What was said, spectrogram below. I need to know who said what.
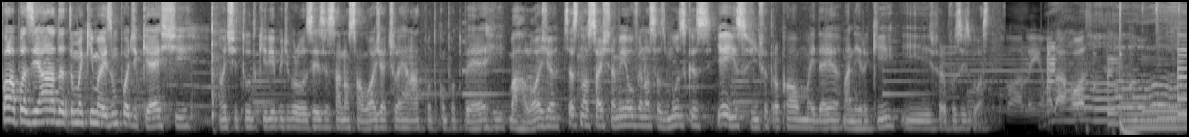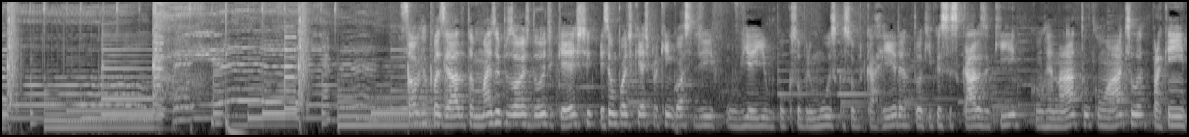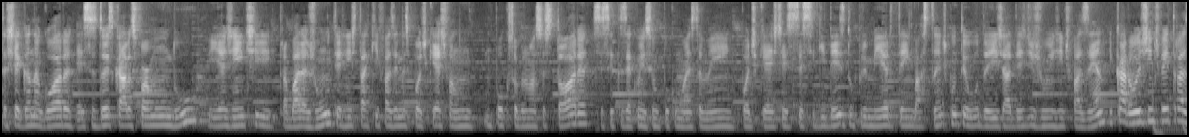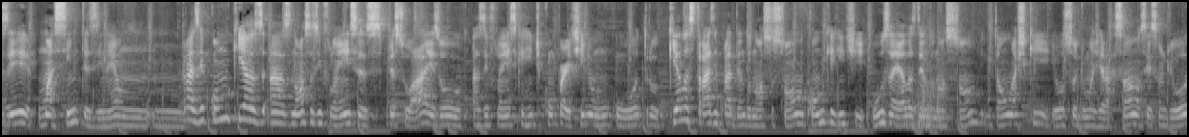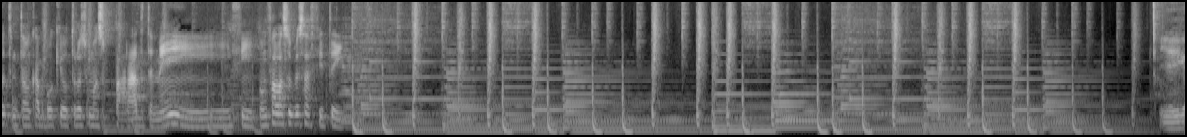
Speaker 1: Fala rapaziada, estamos aqui mais um podcast. Antes de tudo, queria pedir para vocês acessar nossa loja atilerenato.com.br barra loja. Acesse nosso site também, ouve nossas músicas. E é isso, a gente vai trocar uma ideia maneira aqui e espero que vocês gostem.
Speaker 2: Salve rapaziada, estamos mais um episódio do podcast. Esse é um podcast para quem gosta de ouvir aí um pouco sobre música, sobre carreira. Tô aqui com esses caras aqui, com o Renato, com o Atila. Para quem tá chegando agora, esses dois caras formam um duo e a gente trabalha junto e a gente tá aqui fazendo esse podcast falando um, pouco sobre a nossa história. Se você quiser conhecer um pouco mais também, podcast, se você seguir desde o primeiro, tem bastante conteúdo aí já desde junho a gente fazendo. E cara, hoje a gente veio trazer uma síntese, né? Um, um trazer como que as, as nossas influências pessoais ou as influências que a gente compartilha um com o outro, que elas trazem para dentro do nosso som, como que a gente usa elas dentro do nosso som. Então acho que eu sou de uma geração, vocês são de outra, então acabou que eu trouxe umas paradas também, enfim. Vamos falar sobre essa fita aí.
